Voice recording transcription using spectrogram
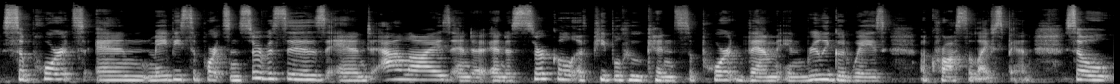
supports and maybe supports and services and allies and a, and a circle of people who can support them in really good ways across the lifespan. So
